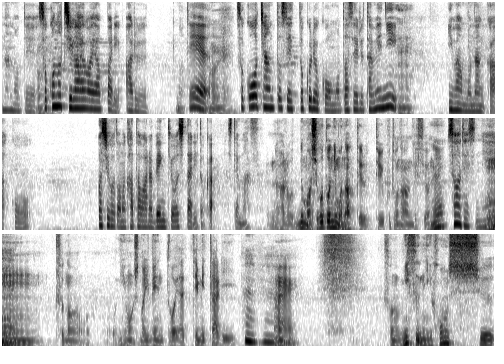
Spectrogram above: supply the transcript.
なので、はい。そこの違いはやっぱりあるので、うんはい。そこをちゃんと説得力を持たせるために、うん。今もなんかこうお仕事の傍ら勉強したりとかしてます。なるほど。でも仕事にもなってるっていうことなんですよね。そうですうね。ん。その日本酒のイベントをやってみたり、うんうん。はい、そのミス日本酒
